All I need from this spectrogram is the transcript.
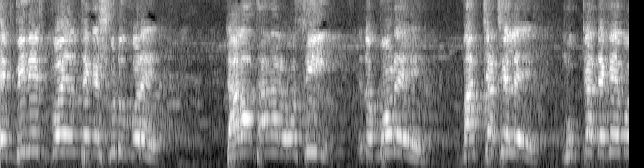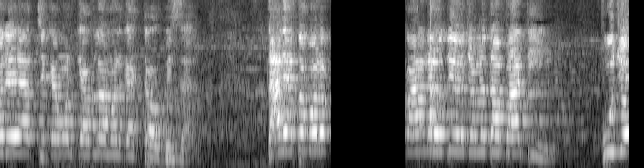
এই বিনীত গোয়েল থেকে শুরু করে ডালা থানার ওসি এ তো বাচ্চা ছেলে, মুখটা দেখে বোঝা যাচ্ছে কেমন ক্যাবলা মার্কা একটা অফিসার। তার এত বড় জনতা পার্টি, পুজো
